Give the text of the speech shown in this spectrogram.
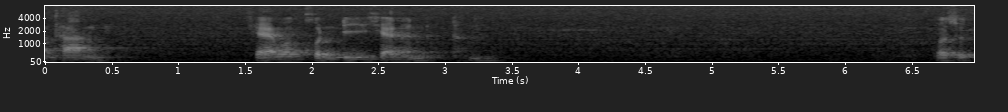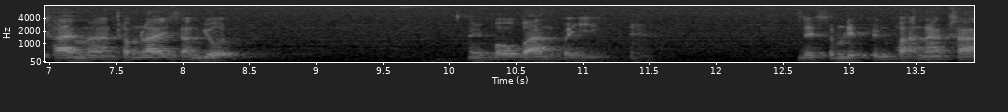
ำถาม แค่ว่าคนดีแค่นั้นพอสุดท้ายมาทำลายสังโยชน์ให้เบาบางไปอีก ได้สำเร็จเป็นพระอนาคา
